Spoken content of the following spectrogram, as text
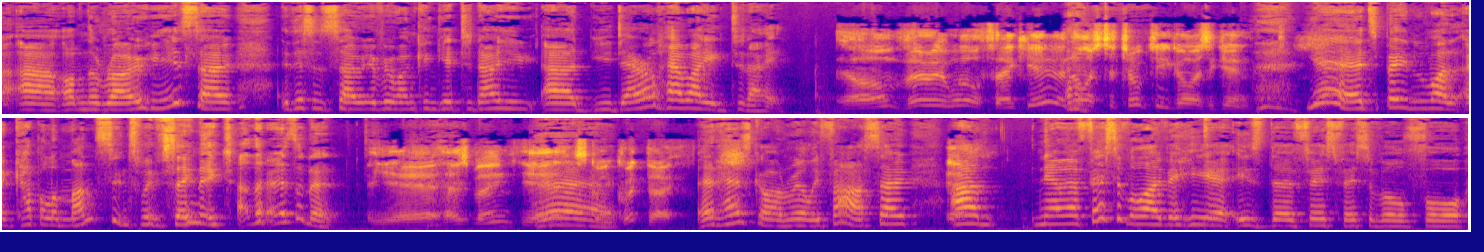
uh, on the row here, so this is so everyone can get to know you. Uh, you, Darryl, how are you today? Oh, I'm very well, thank you. Nice to talk to you guys again. Yeah, it's been what a couple of months since we've seen each other, hasn't it? Yeah, it has been. Yeah, it's gone quick though. It has gone really fast. So, Yeah. um, now our festival over here is the first festival for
